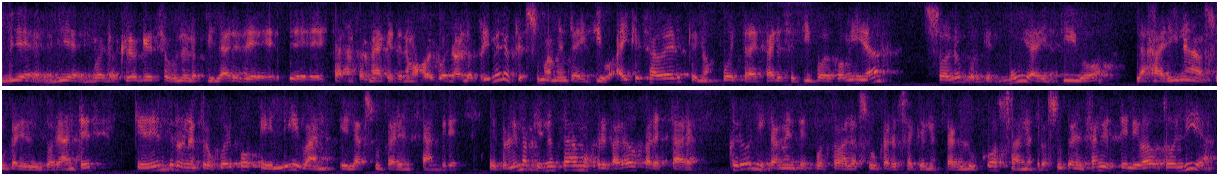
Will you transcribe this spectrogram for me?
Bien, bien. Bueno, creo que eso es uno de los pilares de, estas enfermedades que tenemos hoy. Bueno, lo primero es que es sumamente adictivo. Hay que saber que nos cuesta dejar ese tipo de comida solo porque es muy adictivo las harinas, azúcar y edulcorantes que dentro de nuestro cuerpo elevan el azúcar en sangre. El problema es que no estábamos preparados para estar crónicamente expuestos al azúcar, o sea que nuestra glucosa, nuestro azúcar en sangre esté elevado todo el día.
